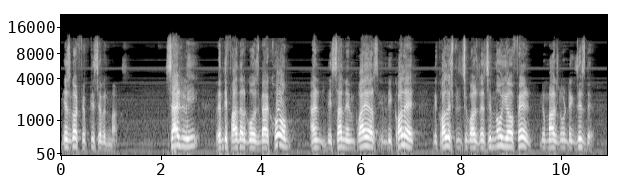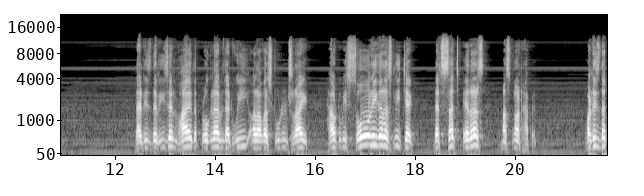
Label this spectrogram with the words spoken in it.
he has got 57 marks. Sadly, when the father goes back home and the son inquires in the college, the college principal tells him, no, you have failed, your marks do not exist there. That is the reason why the programs that we or our students write have to be so rigorously checked that such errors must not happen. What is the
